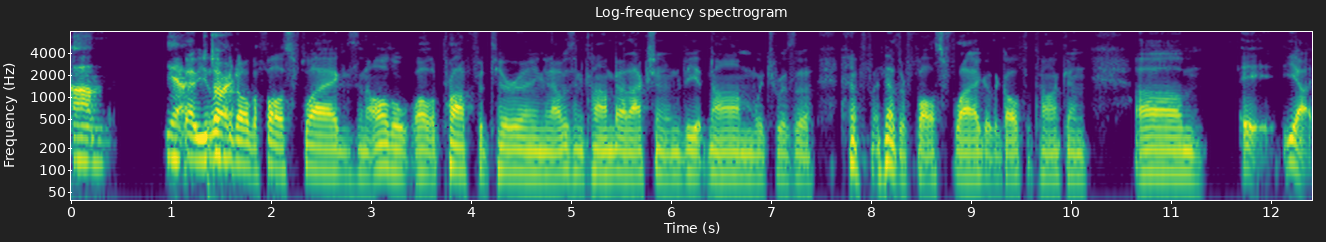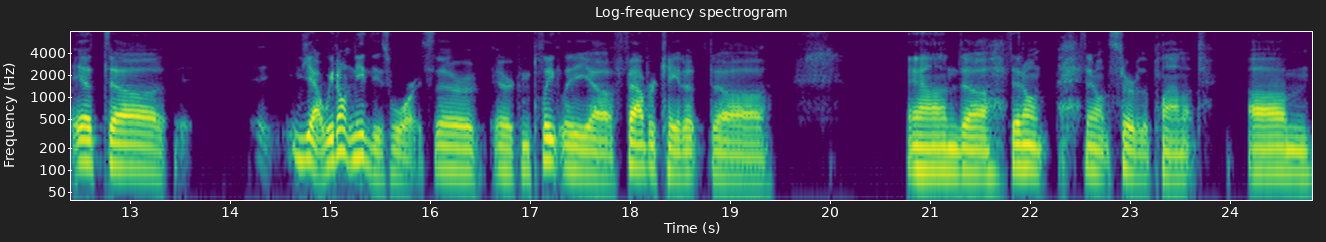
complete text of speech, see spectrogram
um, yeah, yeah you sorry. look at all the false flags and all the all the profiteering and i was in combat action in vietnam which was a another false flag of the gulf of tonkin. Um it, yeah it uh yeah we don't need these wars. They're they're completely uh fabricated uh and uh they don't they don't serve the planet. Um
